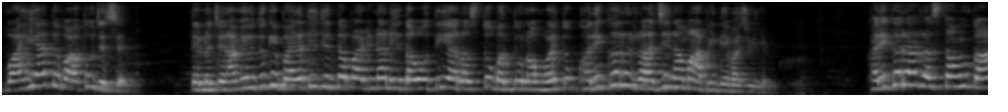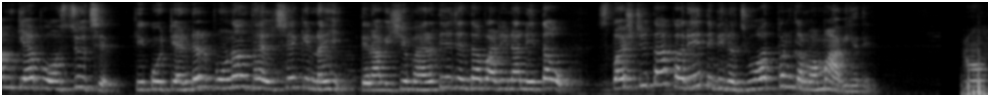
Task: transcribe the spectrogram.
વાહિયાત વાતો જ છે, તેમણે જણાવ્યું હતું કે ભારતીય જનતા પાર્ટીના નેતાઓથી આ રસ્તો બનતો ન હોય તો ખરેખર રાજીનામા આપી દેવા જોઈએ. ખરેખર આ રસ્તાનું કામ ક્યાં પહોંચ્યું છે? કે કોઈ ટેન્ડર પૂર્ણ થયેલ છે કે નહીં? તેના વિશે ભારતીય જનતા પાર્ટીના નેતાઓ સ્પષ્ટતા કરે તેવી રજૂઆત પણ કરવામાં આવી હતી. મિત્રો,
